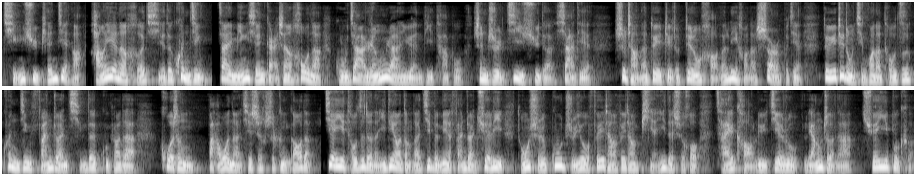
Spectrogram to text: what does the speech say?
情绪偏见啊。行业呢和企业的困境在明显改善后呢，股价仍然原地踏步，甚至继续的下跌。市场呢对这种这种好的利好呢视而不见。对于这种情况呢，投资困境反转型的股票的。获胜把握呢，其实是更高的。建议投资者呢，一定要等到基本面反转确立，同时估值又非常非常便宜的时候，才考虑介入。两者呢，缺一不可。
